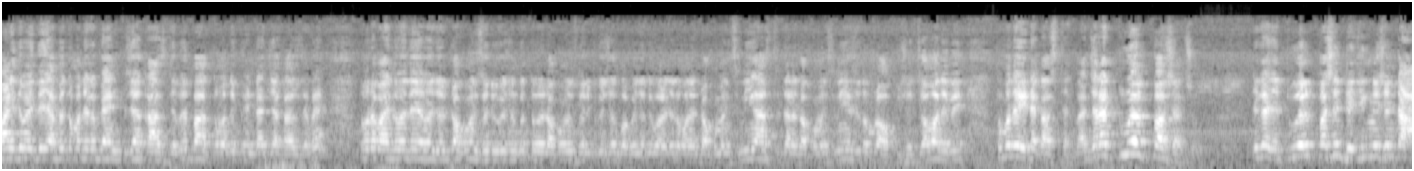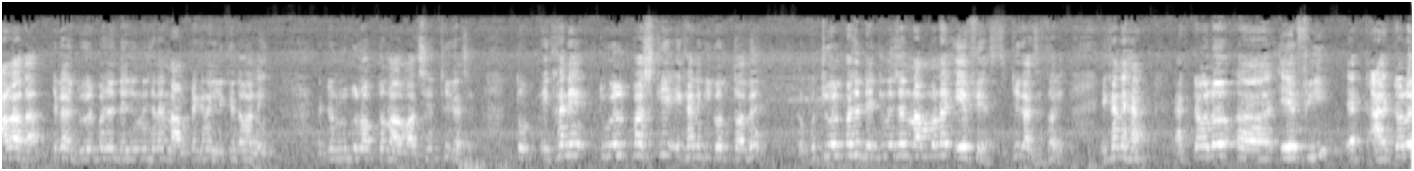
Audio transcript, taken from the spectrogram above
বাড়িতে বাড়িতে যাবে তোমাদেরকে ব্যাংক যা কাজ দেবে, বা তোমাদের ভেন্ডার যা কাজ দেবে, তোমরা বাড়িতে বাড়িতে যাবে, যদি ডকুমেন্টস ভেরিফিকেশন করতে হবে ডকুমেন্টস ভেরিফিকেশন করবে যদি বলে তোমাদের ডকুমেন্টস নিয়ে আসতে, তাহলে ডকুমেন্টস নিয়ে এসে তোমরা অফিসে জমা দেবে, তোমাদের এটা কাজ থাকবে। আর যারা টুয়েলভ পাস আছো ঠিক আছে টুয়েলভ পাসের ডেজিগনেশনটা আলাদা, ঠিক আছে টুয়েলভ পাসের ডেজিগনেশনের নামটা এখানে লিখে দেওয়া নেই, একটা নতুনত্ব নাম আছে, ঠিক আছে। তো এখানে টুয়েলভ পাসকে এখানে কি করতে হবে? টুয়েলভ পাসের ডেজিগনেশন নাম মানে এফএস ঠিক আছে সরি এখানে হ্যাঁ একটা হলো এফ এফই আরেকটা হলো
